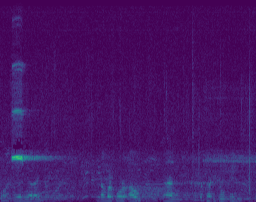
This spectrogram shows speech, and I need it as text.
for CMERI. Number 4 out and number 32 in.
